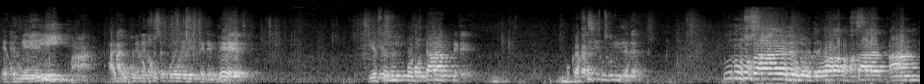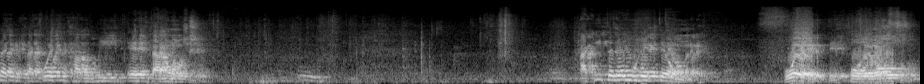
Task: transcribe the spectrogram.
es un enigma, algo que no se puede entender. Y eso es importante, porque así es tu vida. Tú no sabes lo que te va a pasar antes de que te acuestes a dormir esta noche. Aquí tenemos este hombre, fuerte, poderoso,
